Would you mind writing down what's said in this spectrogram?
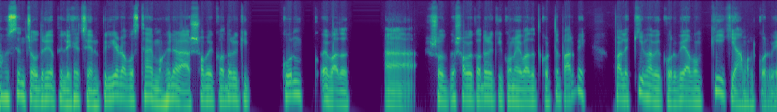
হোসেন চৌধুরী আপনি লিখেছেন, পিরিয়ড অবস্থায় মহিলারা সবে কদরে কি কোন এবাদত সব- কদরে কি কোনো এবাদত করতে পারবে? পারলে কীভাবে করবে এবং কি কি আমল করবে?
